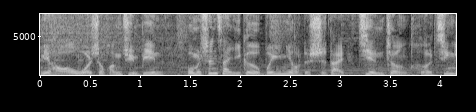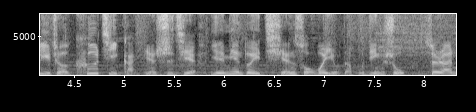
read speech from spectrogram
你好，我是黄俊斌。我们身在一个微妙的时代，见证和经历着科技改变世界，也面对前所未有的不定数。虽然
